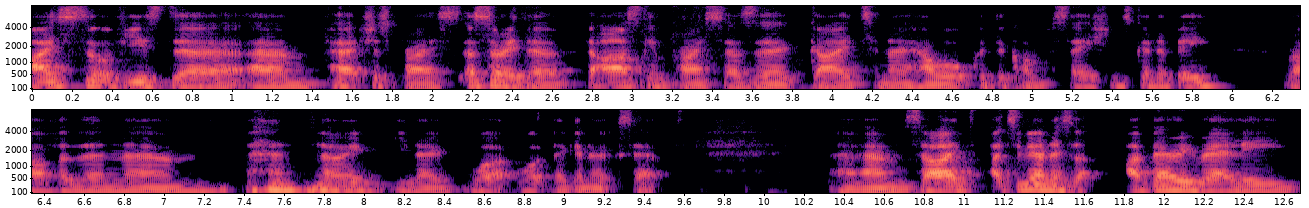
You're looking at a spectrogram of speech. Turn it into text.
I, sort of used the um, purchase price oh, sorry the, the asking price as a guide to know how awkward the conversation is going to be rather than um, knowing you know what what they're going to accept. Um, so I, I, to be honest i very rarely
